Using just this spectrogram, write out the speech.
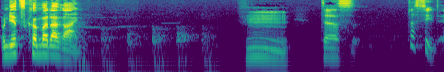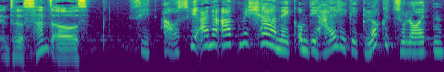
und jetzt können wir da rein. Hm, das... das sieht interessant aus. Sieht aus wie eine Art Mechanik, um die heilige Glocke zu läuten.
